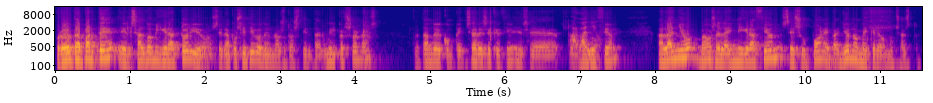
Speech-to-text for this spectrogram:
Por otra parte, el saldo migratorio será positivo de unos 200.000 personas, tratando de compensar ese esa reducción al año, vamos a la inmigración se supone, yo no me creo mucho esto,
